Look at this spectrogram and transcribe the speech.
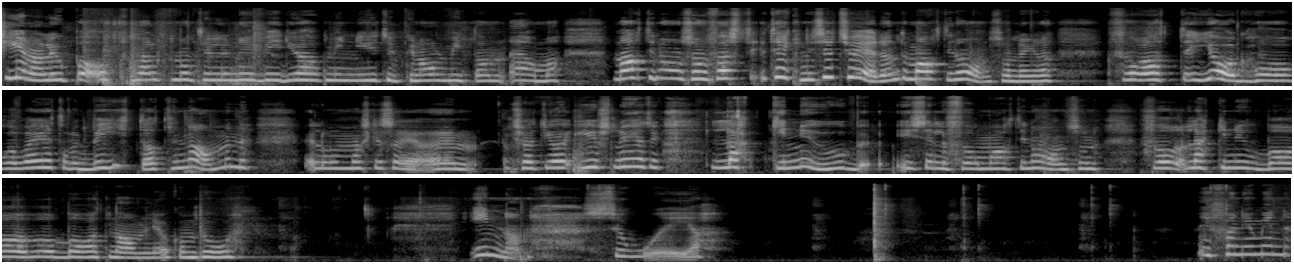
Tjena allihopa och välkomna till en ny video här på min Youtube-kanal. Mitt namn är Ma- Martin Hansson fast tekniskt sett så är det inte Martin Hansson längre. För att jag har, vad heter det, bytt namn. Eller vad man ska säga. Ehm, så att jag just nu heter jag Lucky Noob istället för Martin Hansson. För Lucky Noob var, var bara ett namn jag kom på innan. Så ja. Nej fan jag menar,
